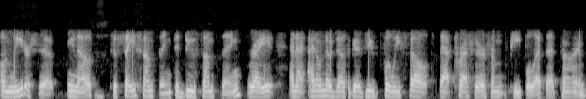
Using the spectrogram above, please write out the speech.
on leadership, you know, to say something, to do something, right? And I, I don't know, Jessica, if you fully felt that pressure from people at that time.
